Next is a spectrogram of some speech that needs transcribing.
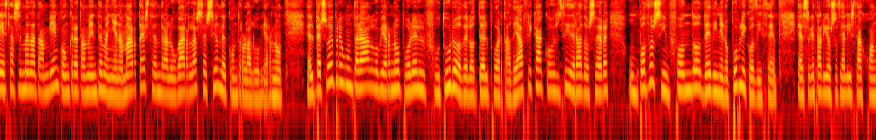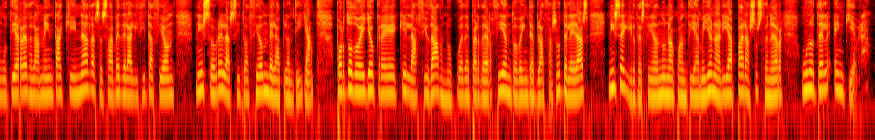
esta semana también, concretamente mañana martes, tendrá lugar la sesión de control al Gobierno. El PSOE preguntará al Gobierno por el futuro del Hotel Puerta de África, considerado ser un pozo sin fondo de dinero público, dice. El secretario socialista Juan Gutiérrez lamenta que nada se sabe de la licitación ni sobre la situación de la plantilla. Por todo ello, cree que la ciudad no puede perder 120 plazas hoteleras ni seguir destinando una cuantía millonaria para sostener un hotel en quiebra.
